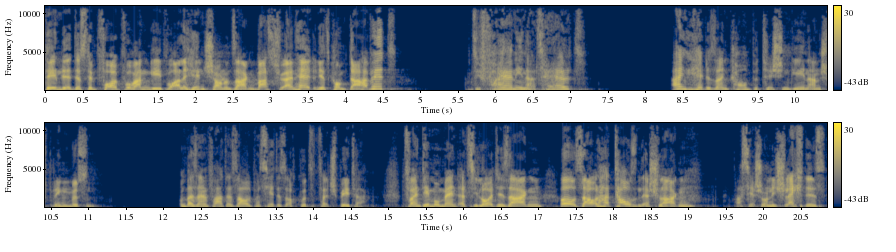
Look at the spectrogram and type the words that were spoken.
dem, das dem Volk vorangeht, wo alle hinschauen und sagen, was für ein Held. Und jetzt kommt David. Sie feiern ihn als Held. Eigentlich hätte sein Competition-Gehen anspringen müssen. Und bei seinem Vater Saul passiert es auch kurze Zeit später. Und zwar in dem Moment, als die Leute sagen, oh, Saul hat tausend erschlagen was ja schon nicht schlecht ist,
